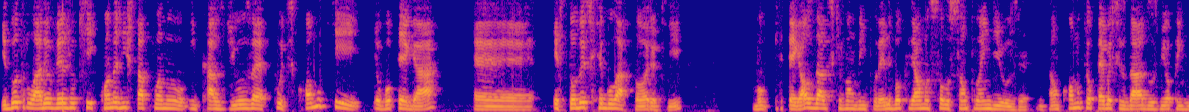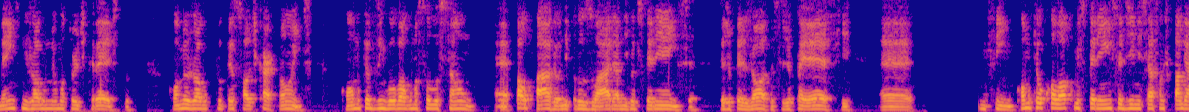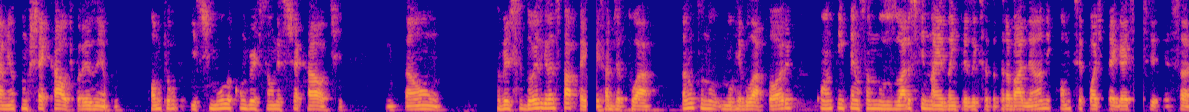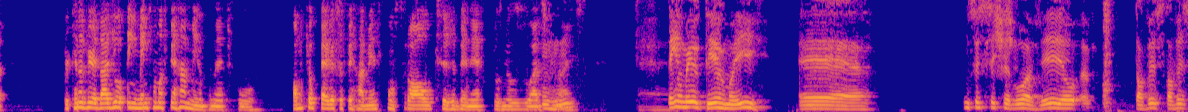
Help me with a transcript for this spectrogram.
E do outro lado, eu vejo que quando a gente está atuando em caso de uso, é, putz, como que eu vou pegar é, esse, todo esse regulatório aqui, vou pegar os dados que vão vir por ele e vou criar uma solução para o end user. Então, como que eu pego esses dados no Open Banking e jogo no meu motor de crédito? Como eu jogo para o pessoal de cartões? Como que eu desenvolvo alguma solução é, palpável para o usuário a nível de experiência? Seja PJ, seja PF, é, enfim, como que eu coloco uma experiência de iniciação de pagamento num checkout, por exemplo? Como que eu estimulo a conversão nesse checkout? Então, eu vejo esses dois grandes papéis, sabe, de atuar tanto no, no regulatório quanto em pensando nos usuários finais da empresa que você está trabalhando e como que você pode pegar esse, essa. Porque na verdade o Open Bank é uma ferramenta, né? Tipo, como que eu pego essa ferramenta e construo algo que seja benéfico para os meus usuários uhum. finais? Tem um meio termo aí. É... Não sei se você chegou a ver, eu... talvez, talvez,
